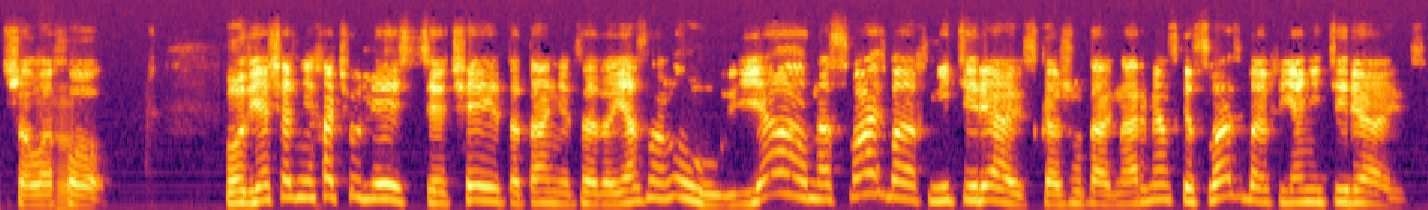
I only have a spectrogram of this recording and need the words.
Шалахо. Вот я сейчас не хочу лезть, чей это танец, это я знаю, ну, я на свадьбах не теряюсь, скажу так, на армянских свадьбах я не теряюсь.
